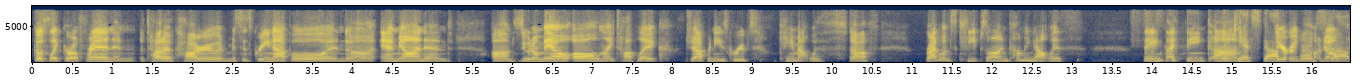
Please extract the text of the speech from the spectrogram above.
Ghost Like Girlfriend and Utada Hikaru and Mrs. Green Apple and uh, Aimyon and um, Zutomayo, all my top like Japanese groups came out with stuff. Radwimps keeps on coming out with things. I think um, they can't stop. they won't no, stop.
